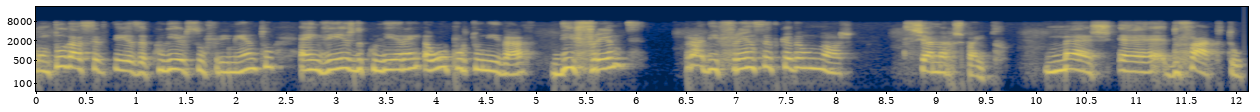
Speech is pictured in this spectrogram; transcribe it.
com toda a certeza, colher sofrimento, em vez de colherem a oportunidade diferente para a diferença de cada um de nós, que se chama respeito. Mas, eh, de facto,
